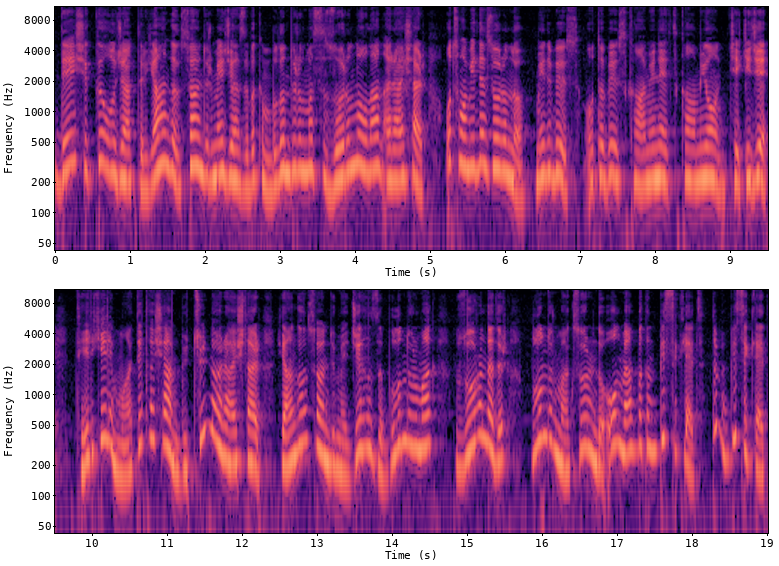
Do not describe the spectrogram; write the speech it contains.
D şıkkı olacaktır. Yangın söndürme cihazı bakın bulundurulması zorunlu olan araçlar. Otomobilde zorunlu. Minibüs, otobüs, kamyonet, kamyon, çekici, tehlikeli madde taşıyan bütün araçlar yangın söndürme cihazı bulundurmak zorundadır bulundurmak zorunda olmayan bakın bisiklet değil mi? Bisiklet.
